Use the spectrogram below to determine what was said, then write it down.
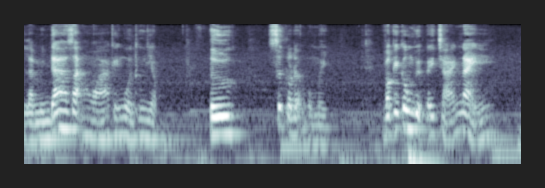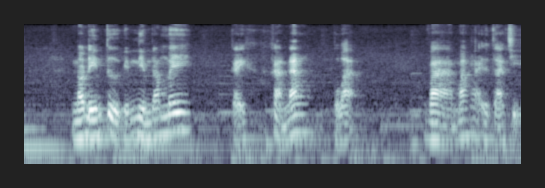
Là mình đa dạng hóa cái nguồn thu nhập từ sức lao động của mình. Và cái công việc tay trái này nó đến từ cái niềm đam mê cái khả năng của bạn và mang lại được giá trị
